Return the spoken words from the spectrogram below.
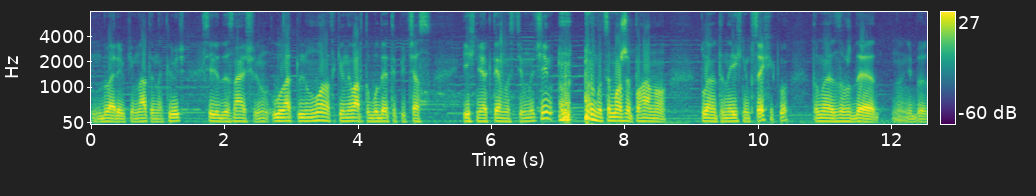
двері в кімнати на ключ. Всі люди знають, що лунатиків не варто будити під час їхньої активності вночі, бо це може погано вплинути на їхню психіку. То ми завжди ну, ніби,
